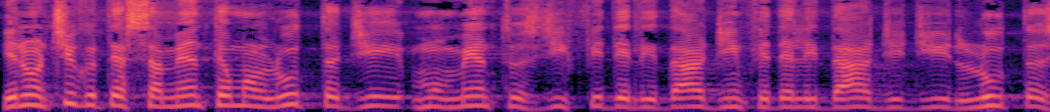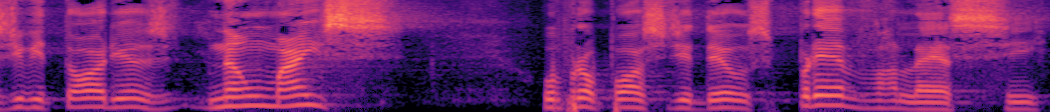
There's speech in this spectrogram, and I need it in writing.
E no Antigo Testamento é uma luta de momentos de fidelidade, de infidelidade, de lutas, de vitórias, não mais o propósito de Deus prevalece.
